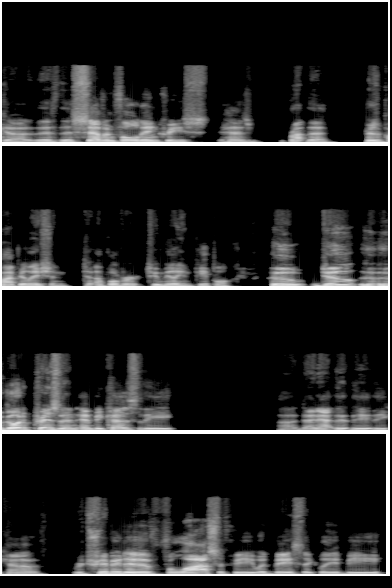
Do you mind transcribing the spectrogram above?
uh, the, the sevenfold increase has brought the prison population to up over 2 million people who do who, who go to prison and because the uh, the, the, the kind of retributive philosophy would basically be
